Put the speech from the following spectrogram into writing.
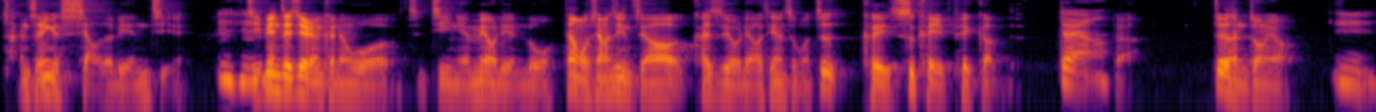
产生一个小的连结。嗯，即便这些人可能我几年没有联络，但我相信只要开始有聊天什么，这可以是可以 pick up 的。对啊，对啊，这个很重要。嗯，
